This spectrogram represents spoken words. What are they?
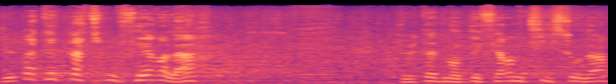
Je vais peut-être pas trop faire là. Je vais peut-être monter faire un petit sauna.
